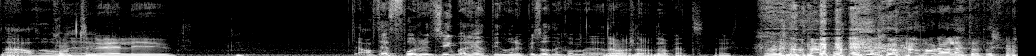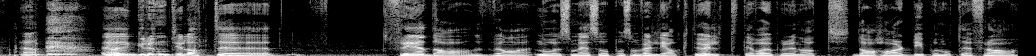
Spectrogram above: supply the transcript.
Nei, altså, Kontinuerlig det, at det er forutsigbarhet i når episodene kommer. Det var, det var, det var pent. Det, det var det, det var det jeg lette etter. Ja. Eh, grunnen til at eh, fredag var noe som jeg så på som veldig aktuelt, det var jo pga. at da har de på en måte fra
